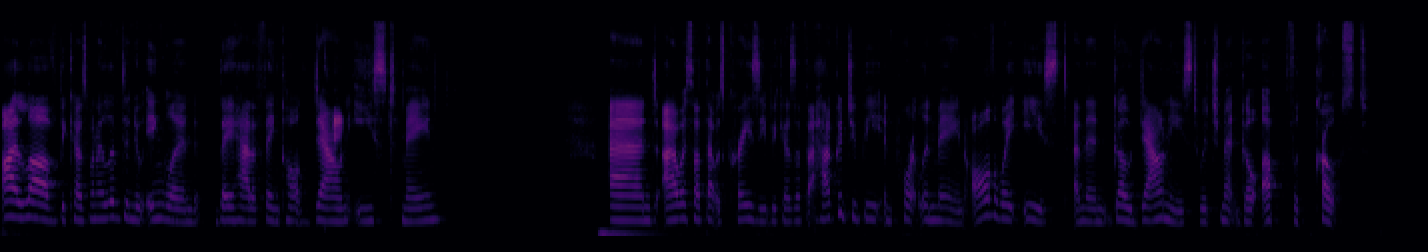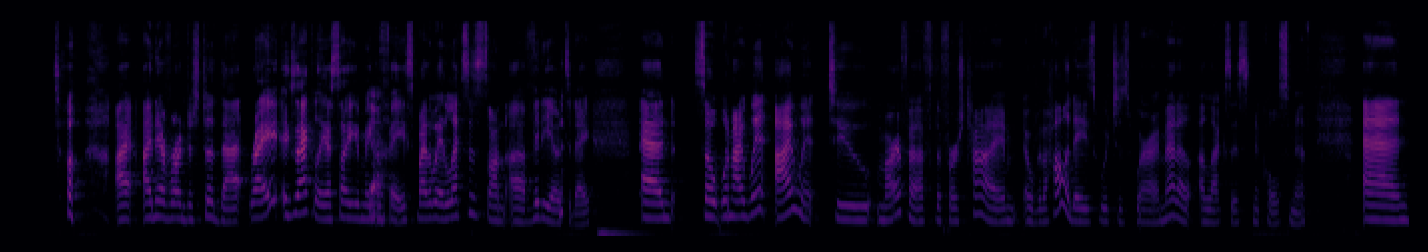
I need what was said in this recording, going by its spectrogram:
I love because when I lived in New England, they had a thing called down east Maine. And I always thought that was crazy because I thought, how could you be in Portland, Maine, all the way east and then go down east, which meant go up the coast? So I, I never understood that, right? Exactly. I saw you make yeah. a face. By the way, Alexis is on a uh, video today. And so when I went, I went to Marfa for the first time over the holidays, which is where I met Alexis Nicole Smith. And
